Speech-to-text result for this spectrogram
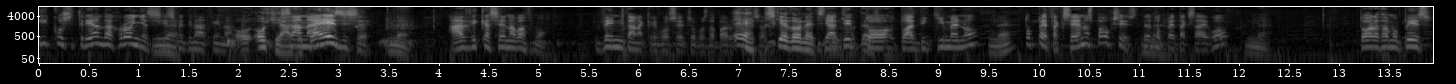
20-30 χρόνια σε σχέση Ναι. με την Αθήνα. Ο- όχι άδικα. Σαν να έζησε. Ναι. Άδικα σε ένα βαθμό. Δεν ήταν ακριβώς έτσι όπως τα Ε, παρουσίασαν. σχεδόν έτσι. Γιατί τέλος πάντων, τέλος το, το αντικείμενο Ναι. το πέταξε ένας παοξή. Δεν Ναι. το πέταξα εγώ. πάντων. Ναι. Τώρα θα μου πεις.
